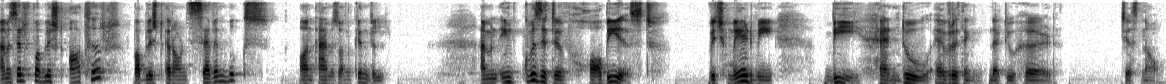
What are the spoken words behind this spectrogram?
I'm a self-published author, published around seven books on Amazon Kindle. I'm an inquisitive hobbyist, which made me be and do everything that you heard just now.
